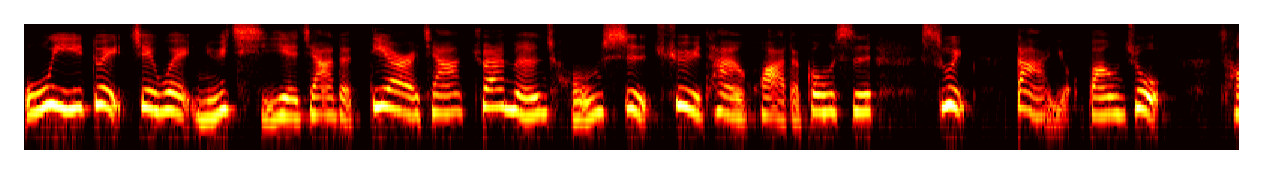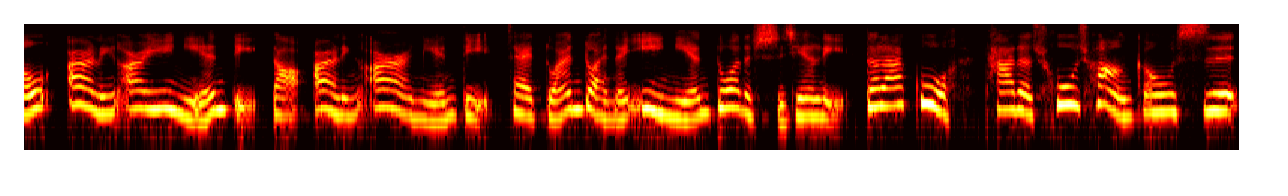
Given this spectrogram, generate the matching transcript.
无疑对这位女企业家的第二家专门从事去碳化的公司 Sweep。大有帮助。从二零二一年底到二零二二年底，在短短的一年多的时间里，德拉固他的初创公司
